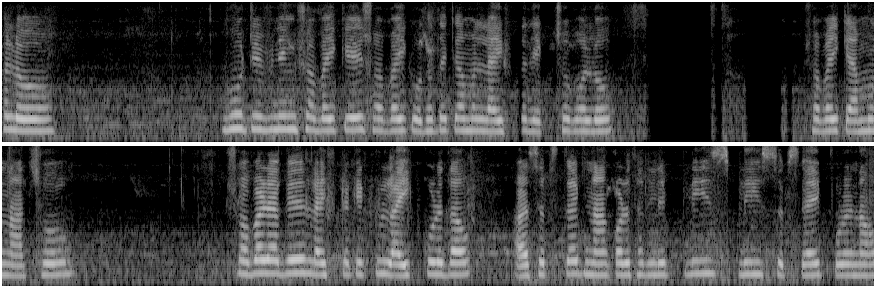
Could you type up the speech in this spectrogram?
hello good evening সবাইকে। সবাই কোথা থেকে আমার লাইফটা দেখছ বলো? সবাই কেমন আছো? সবার আগে লাইফটাকে একটু লাইক করে দাও। আর সাবস্ক্রাইব না করে থাকলে প্লিজ প্লিজ সাবস্ক্রাইব করে নাও।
